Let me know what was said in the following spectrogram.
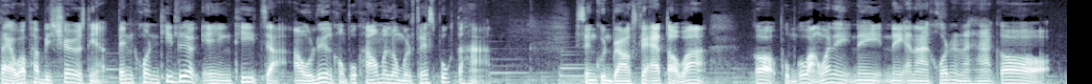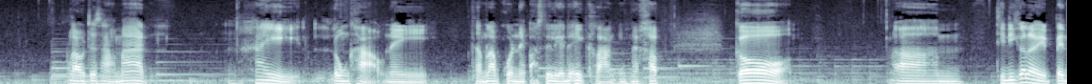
แต่ว่า publishers เนี่ยเป็นคนที่เลือกเองที่จะเอาเรื่องของพวกเขามาลงบน Facebook ต่างหาก ซึ่งคุณบราวน์ก็แอดต่อว่า ก็ผมก็หวังว่าในในในอนาคตนะฮะ ก็เราจะสามารถให้ลงข่าวในสำหรับคนในออสเตรเลียได้อีกครั้งนะครับ ก็ทีนี้ก็เลยเป็น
